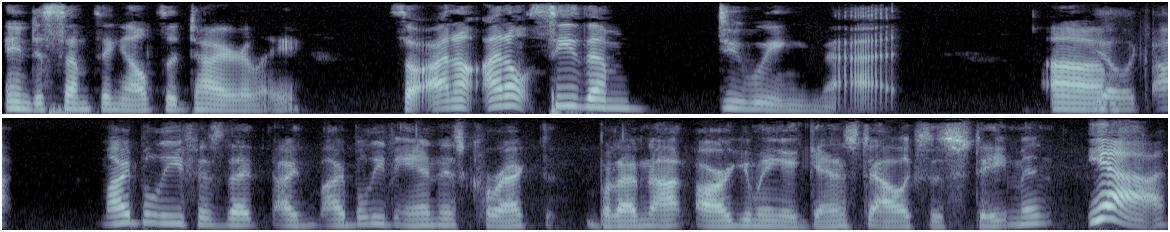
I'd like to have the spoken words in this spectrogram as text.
into something else entirely. So I don't I don't see them doing that. Um, yeah, like I, my belief is that I, I believe Anne is correct, but I'm not arguing against Alex's statement. Yeah,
